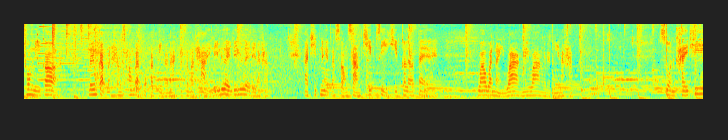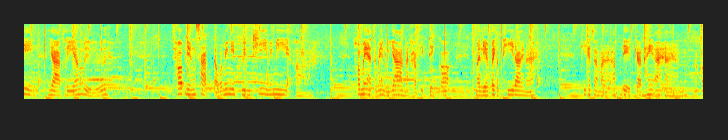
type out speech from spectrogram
ช่วงนี้ก็เริ่มกลับมาทำช่องแบบปกติแล้วนะก็จะมาถ่ายเรื่อยๆเรื่อยๆเลยนะครับ อาทิตย์หนึ่งอาจจะสองสามคลิปสี่คลิปก็แล้วแต่ ว่าวันไหนว่างไม่ว่างอะไรแบบนี้นะครับ ส่วนใครที่อยากเลี้ยงหรือชอบเลี้ยงสัตว์ แต่ว่าไม่มีพื้นที่ไม่มีพ่อแม่อาจจะไม่อนุญาตนะครับ เด็กๆก็มาเลี้ยงไปกับพี่ได้นะ พี่ก็จะมาอัปเดตการให้อาหาร แล้วก็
